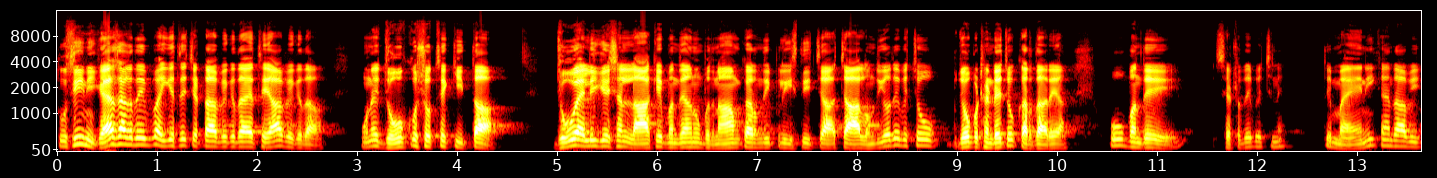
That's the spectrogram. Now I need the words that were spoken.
ਤੁਸੀਂ ਨਹੀਂ ਕਹਿ ਸਕਦੇ ਵੀ ਭਾਈ ਇੱਥੇ ਚਿੱਟਾ ਵਿਕਦਾ, ਇੱਥੇ ਆ ਵਿਕਦਾ। ਉਹਨੇ ਜੋ ਕੁਝ ਉੱਥੇ ਕੀਤਾ, ਜੋ ਐਲੀਗੇਸ਼ਨ ਲਾ ਕੇ ਬੰਦਿਆਂ ਨੂੰ ਬਦਨਾਮ ਕਰਨ ਦੀ ਪੁਲਿਸ ਦੀ ਚਾ- ਚਾਲ ਹੁੰਦੀ ਉਹਦੇ ਵਿੱਚ ਉਹ ਜੋ ਬਠਿੰਡੇ 'ਚੋਂ ਕਰਦਾ ਰਿਹਾ ਉਹ ਬੰਦੇ ਸਿੱਟ ਦੇ ਵਿੱਚ ਨੇ। ਤੇ ਮੈਂ ਨਹੀਂ ਕਹਿੰਦਾ ਵੀ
